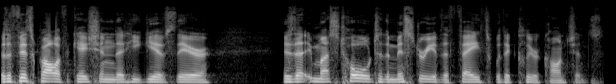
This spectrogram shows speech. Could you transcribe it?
But the fifth qualification that he gives there is that you must hold to the mystery of the faith with a clear conscience.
